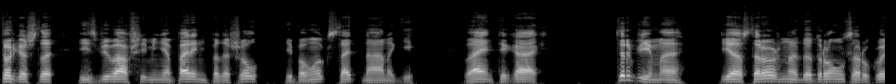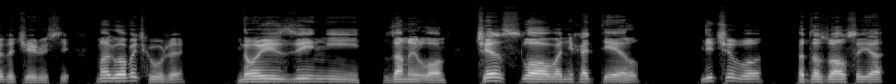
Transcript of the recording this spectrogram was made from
Только что избивавший меня парень подошел и помог встать на ноги. — Вань, ты как? — Терпимо. Я осторожно дотронулся рукой до челюсти. Могло быть хуже. — Ну, извини, — заныл он. — Честное слово, не хотел. — Ничего, — отозвался я.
